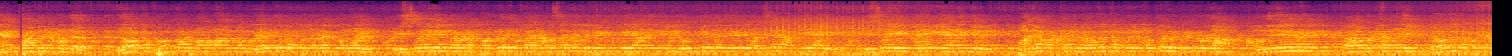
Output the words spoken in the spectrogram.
ഞാൻ സ്ഥാപനമുണ്ട്. ലോക ഫുട്ബോൾ മാമാങ്കം വേൾഡ് കപ്പ് നടക്കുമ്പോൾ ഇസ്രയേൽ അവിടെ പങ്കെടുക്കാൻ അവസരം ലഭിക്കുകയാണെങ്കിൽ യോഗ്യത നേടി മത്സരാർത്ഥിയായി ഇസ്രയേൽ വരികയാണെങ്കിൽ പലവട്ടം ലോകകപ്പിൽ മുത്തമിട്ടിട്ടുള്ള ഒന്നിലേറെ വട്ടങ്ങളിൽ ലോകകപ്പിന്റെ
